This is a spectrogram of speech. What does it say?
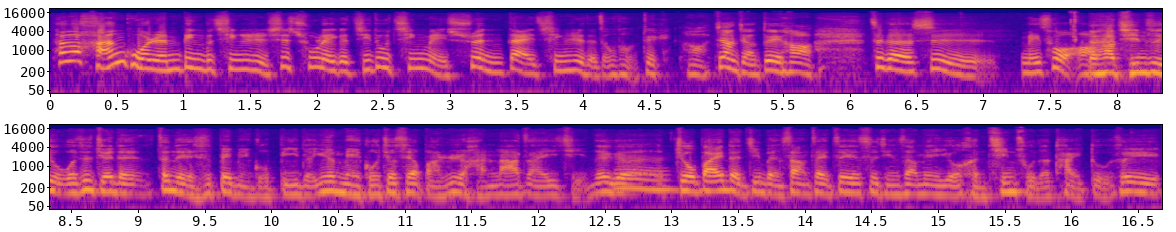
他说韩国人并不亲日，是出了一个极度亲美顺带亲日的总统。对，哈，这样讲对哈，这个是。没错啊，但他亲自，我是觉得真的也是被美国逼的，因为美国就是要把日韩拉在一起。那个 Joe Biden 基本上在这件事情上面有很清楚的态度，所以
